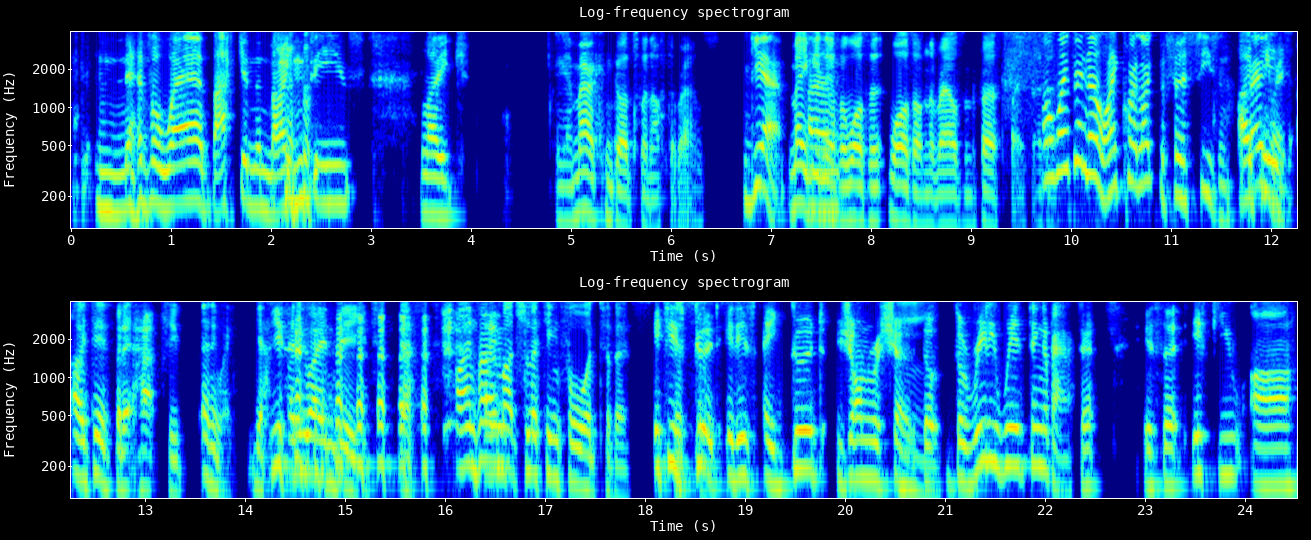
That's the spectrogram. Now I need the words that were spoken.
Neverwhere back in the nineties. like, Yeah, American Gods went off the rails. yeah, Maybe um, never was was on the rails in the first place. I Oh, I don't know. I quite like the first season. I anyway. did, I did, but it had to. Anyway, yes. Yeah. Anyway, indeed, yes. I'm very Um, much looking forward to this. It is This good. It is a good genre show. Hmm. The the really weird thing about it is that if you are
